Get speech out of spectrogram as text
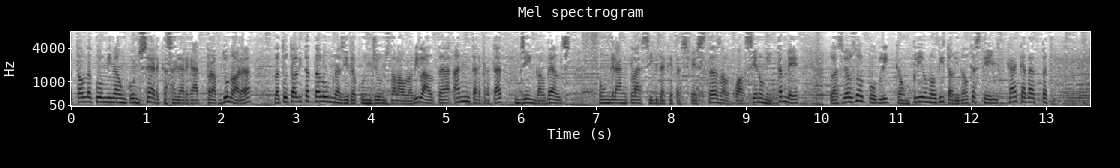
Per tal de culminar un concert que s'ha allargat prop d'una hora, la totalitat d'alumnes i de conjunts de l'Aula Vilalta han interpretat Jingle Bells, un gran clàssic d'aquestes festes al qual s'hi han unit també les veus del públic que omplia un auditori del castell que ha quedat petit.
